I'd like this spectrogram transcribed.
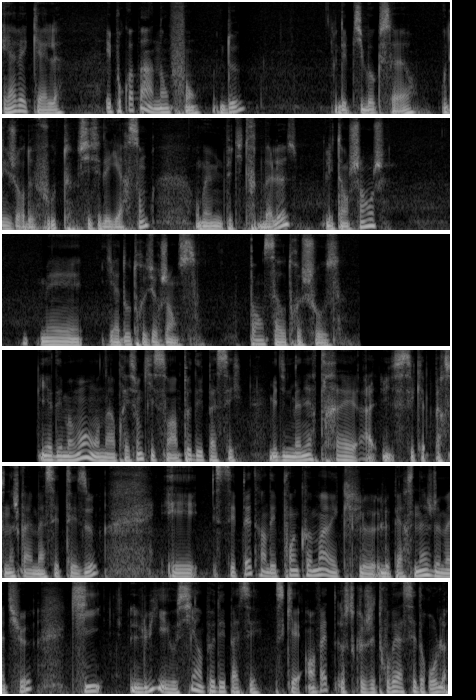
et avec elle. Et pourquoi pas un enfant? Deux? Des petits boxeurs, ou des joueurs de foot, si c'est des garçons, ou même une petite footballeuse. Les temps changent. Mais il y a d'autres urgences. Pense à autre chose. Il y a des moments où on a l'impression qu'ils sont un peu dépassés, mais d'une manière très. Ah, c'est un personnage quand même assez taiseux. Et c'est peut-être un des points communs avec le, personnage de Mathieu, qui lui est aussi un peu dépassé. Ce qui est en fait ce que j'ai trouvé assez drôle,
